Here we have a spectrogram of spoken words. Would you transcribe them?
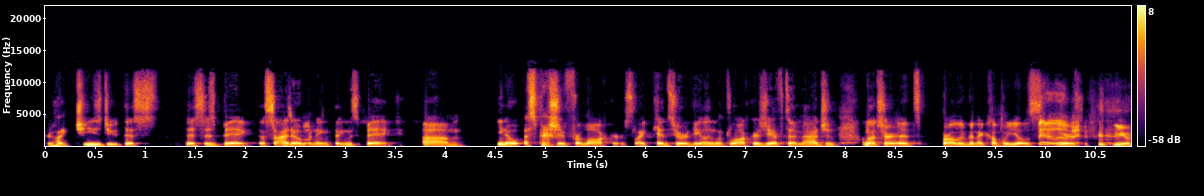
they're like geez dude this this is big. The side That's opening cool. thing's big. Um, you know, especially for lockers, like kids who are dealing with lockers, you have to imagine. I'm not sure it's probably been a couple years, a years you,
